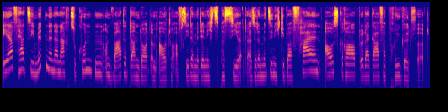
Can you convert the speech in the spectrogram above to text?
Er fährt sie mitten in der Nacht zu Kunden und wartet dann dort im Auto auf sie, damit ihr nichts passiert. Also damit sie nicht überfallen, ausgeraubt oder gar verprügelt wird.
